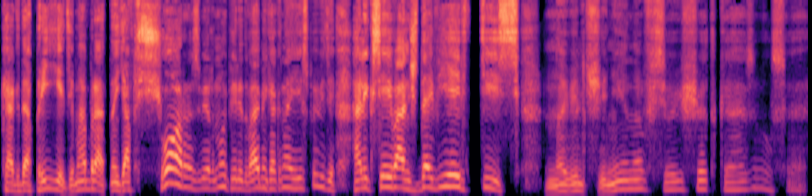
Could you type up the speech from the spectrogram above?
когда приедем обратно, я все разверну перед вами, как на исповеди. Алексей Иванович, доверьтесь!» Но Вельчининов все еще отказывался.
